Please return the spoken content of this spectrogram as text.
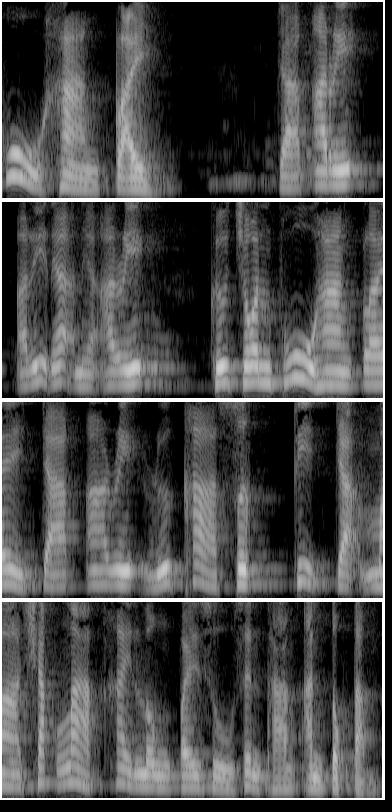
ผู้ห่างไกล จากอริอริเนี่ยเนี่ยอริคือชนผู้ห่างไกลจากอาริหรือข้าศึกที่จะมาชักลากให้ลงไปสู่เส้นทางอันตกต่ำ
